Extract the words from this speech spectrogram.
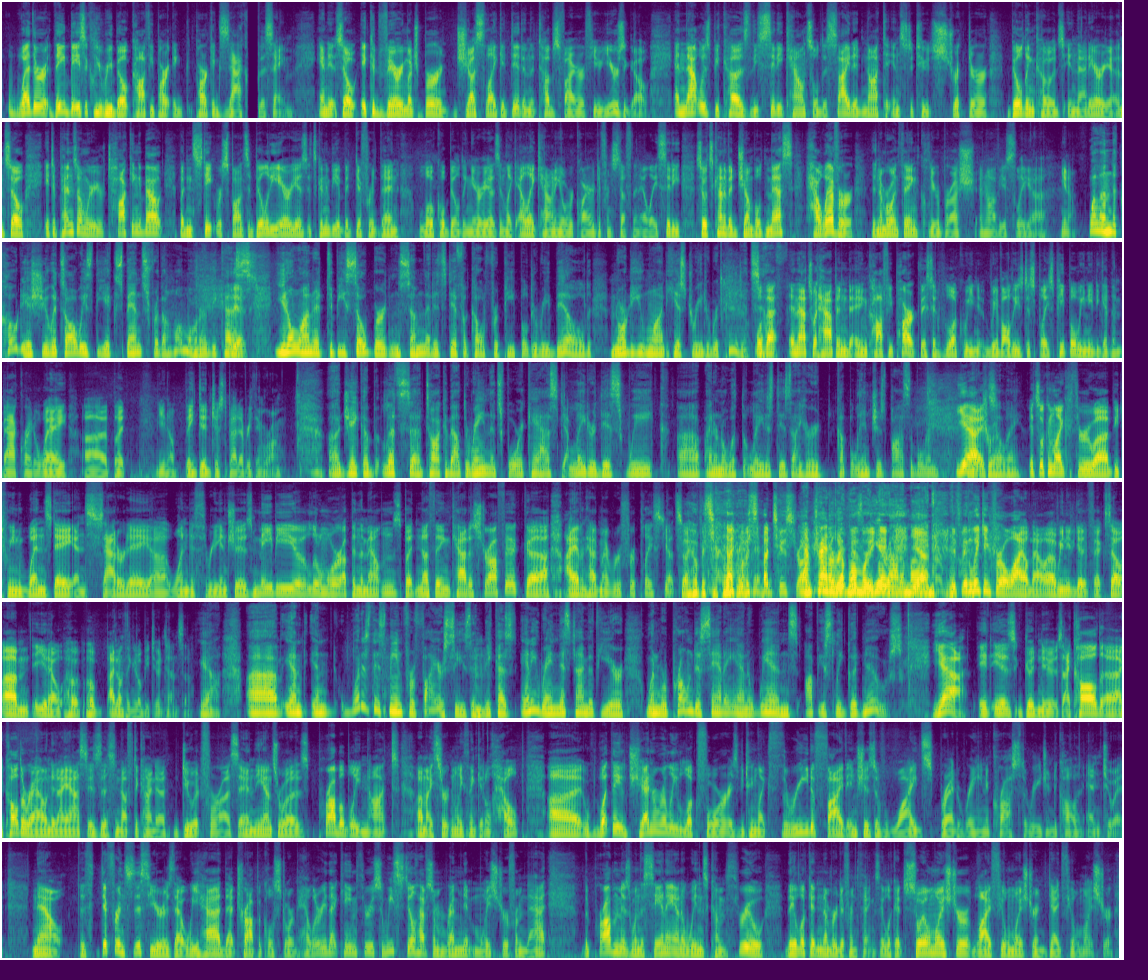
whether they basically rebuilt Coffey Park Park exactly the same, and it, so it could very much burn just like it did in the Tubbs fire a few years ago, and that was because the city council decided not to institute stricter building codes in that area, and so it depends on where you're talking about, but in state responsibility areas, it's going to be a bit different than local building areas, and like LA County will require different stuff than LA City, so it's kind of a jumbled mess. However, the number one thing, clear brush, and obviously, uh, you know, Well, on the code issue, it's always the expense for the homeowner because you don't want it to be so burdensome that it's difficult for people to rebuild, nor do you want history to repeat itself. Well, that and that's what happened in Coffey Park. They said, "Look, we we have all these displaced people. We need to get them back right away." Uh, but you know, they did just about everything wrong. Uh, Jacob, let's uh, talk about the rain that's forecast Yeah. later this week. Uh, I don't know what the latest is. I heard a couple inches possible in Yeah, it's, it's looking like through uh, between Wednesday and Saturday, uh, one to three inches, maybe a little more up in the mountains, but nothing catastrophic. Uh, I haven't had my roof replaced yet, so I hope it's, I hope it's not too strong. I'm trying to Our get one more year out of Yeah, mine. it's been leaking for a while now. Uh, we need to get it fixed. So, um, you know, hope, hope I don't think it'll be too intense though. Yeah. Uh, and and what does this mean for fire season? Mm-hmm. Because any rain this time of year, when we're prone to Santa Ana winds, obviously good news. Yeah, it is good news. I called uh, I called around and I asked, "Is this enough to kind of do it for us?" And the answer was probably not. Um, I certainly think it'll help. Uh, what they generally look for is between like three to five inches of widespread rain across the region to call an end to it. Now. The difference this year is that we had that tropical storm Hilary that came through, so we still have some remnant moisture from that. The problem is when the Santa Ana winds come through, they look at a number of different things. They look at soil moisture, live fuel moisture, and dead fuel moisture.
